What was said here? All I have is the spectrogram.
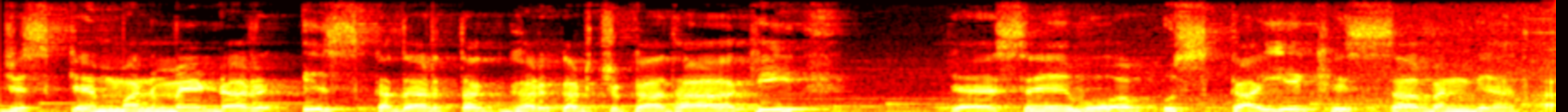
जिसके मन में डर इस कदर तक घर कर चुका था कि जैसे वो अब उसका ये हिस्सा बन गया था।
